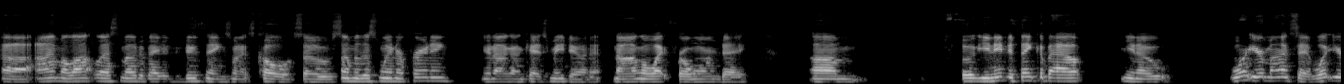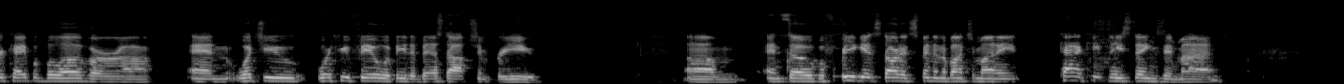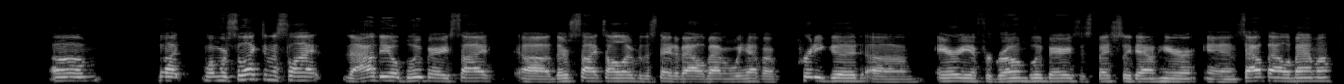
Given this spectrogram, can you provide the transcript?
uh, I'm a lot less motivated to do things when it's cold. So some of this winter pruning, you're not going to catch me doing it. No, I'm going to wait for a warm day. Um, so you need to think about, you know, what your mindset, what you're capable of, or uh, and what you what you feel would be the best option for you. Um, and so before you get started spending a bunch of money, kind of keep these things in mind. Um, but when we're selecting a site, the ideal blueberry site, uh, there's sites all over the state of Alabama. We have a pretty good uh, area for growing blueberries, especially down here in South Alabama,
